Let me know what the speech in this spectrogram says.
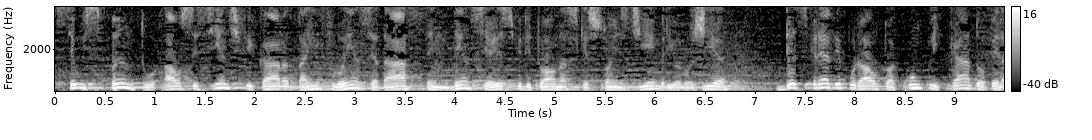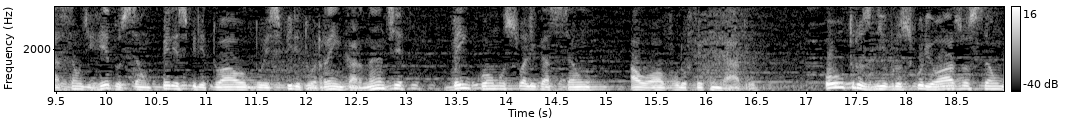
seu espanto ao se cientificar da influência da ascendência espiritual nas questões de embriologia descreve por alto a complicada operação de redução perispiritual do espírito reencarnante, bem como sua ligação ao óvulo fecundado. Outros livros curiosos são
